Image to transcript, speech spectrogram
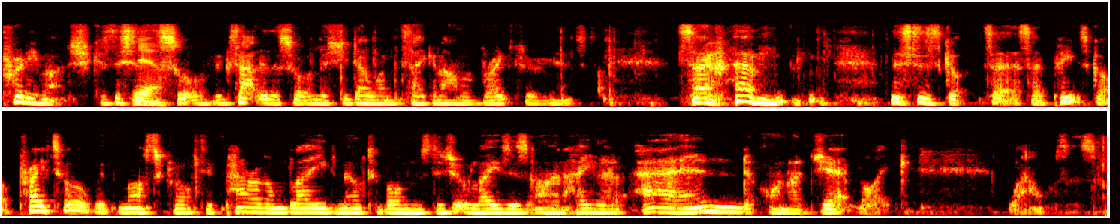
pretty much because this is Yeah. the sort of exactly the sort of list you don't want to take an armor breakthrough against. So um, this has got uh, so Pete's got a Praetor with mastercrafted Paragon Blade, melter bombs, digital lasers, iron halo, and on a jet bike. Wowzers!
